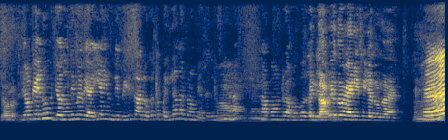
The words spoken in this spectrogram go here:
ਚਲੋ ਠੀਕ। ਕਿਉਂਕਿ ਇਹਨੂੰ ਜਦੋਂ ਦੀ ਮੈਂ ਵਿਆਹੀ ਆਈ ਹੁੰਦੀ 20 ਸਾਲ ਹੋ ਗਏ ਤਾਂ ਪਹਿਲਾਂ ਦਾ ਡਰਾਮਾ ਹੈ ਤੇ ਮੰਮੀ ਹਨਾ? ਆਪਾਂ ਹੁਣ ਡਰਾਮਾ ਬਦਲ ਪਿੰਦਾ ਵੀ ਉਦੋਂ ਹੈ ਨਹੀਂ ਸੀ ਜਦੋਂ ਦਾ ਹੈ। ਹੈ।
